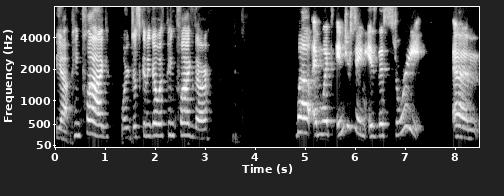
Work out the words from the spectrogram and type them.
yeah, pink flag. We're just going to go with pink flag there. Well, and what's interesting is this story, um,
